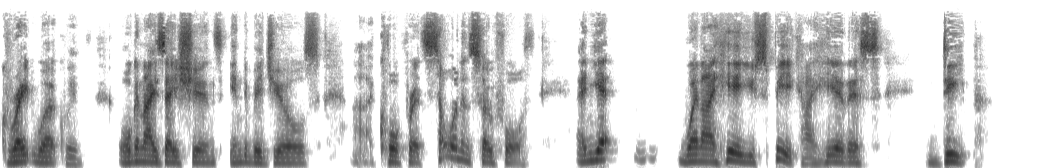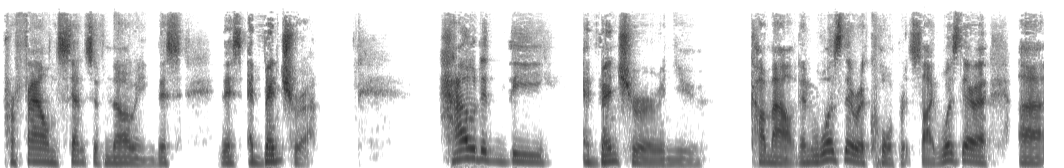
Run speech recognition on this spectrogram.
great work with organizations, individuals, uh, corporates, so on and so forth. And yet, when I hear you speak, I hear this deep, profound sense of knowing, this, this adventurer. How did the adventurer in you come out? And was there a corporate side? Was there a, uh,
